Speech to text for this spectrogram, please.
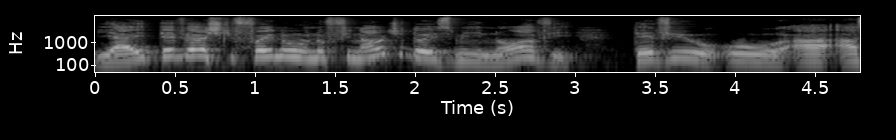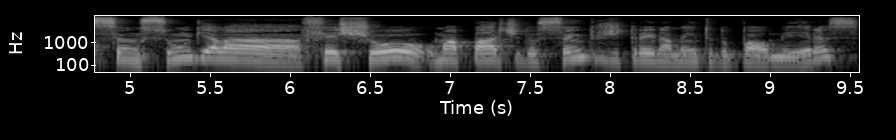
E aí teve, eu acho que foi no, no final de 2009, teve o, o a, a Samsung, ela fechou uma parte do centro de treinamento do Palmeiras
